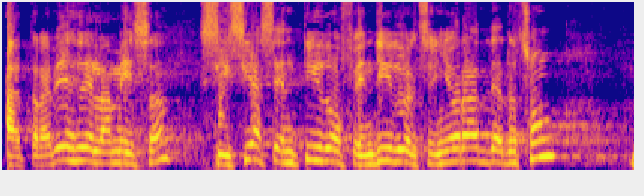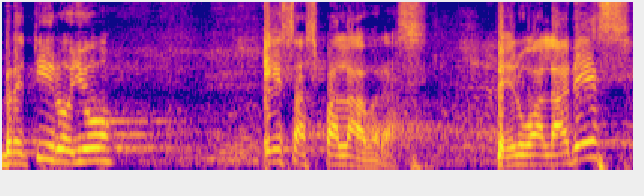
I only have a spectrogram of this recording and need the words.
A través de la mesa, si se ha sentido ofendido el señor Anderson, retiro yo esas palabras. Pero a la vez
